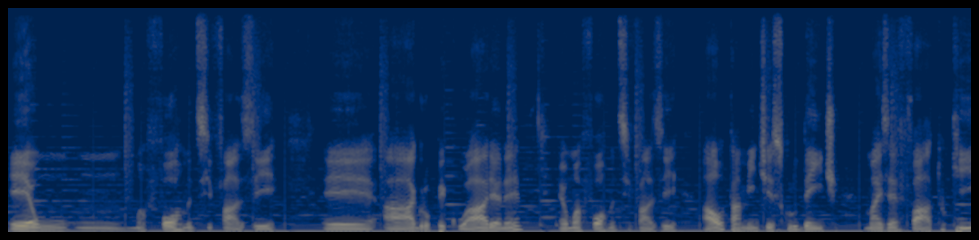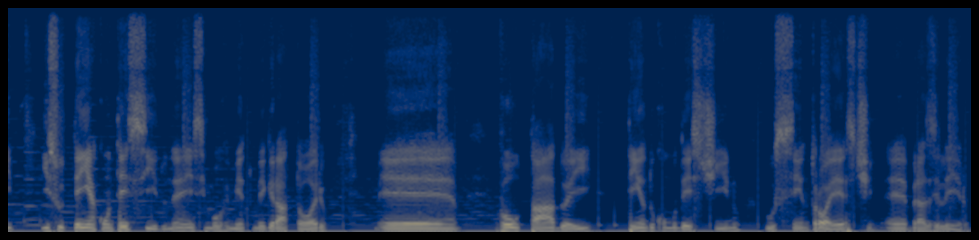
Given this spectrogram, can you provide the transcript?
é um, um, uma forma de se fazer é, a agropecuária, né? É uma forma de se fazer altamente excludente, mas é fato que isso tem acontecido, né? Esse movimento migratório é, voltado aí, tendo como destino o centro-oeste é, brasileiro.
